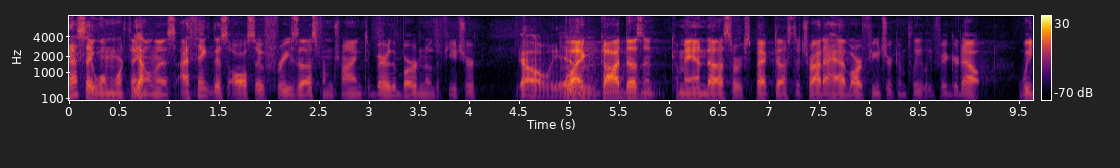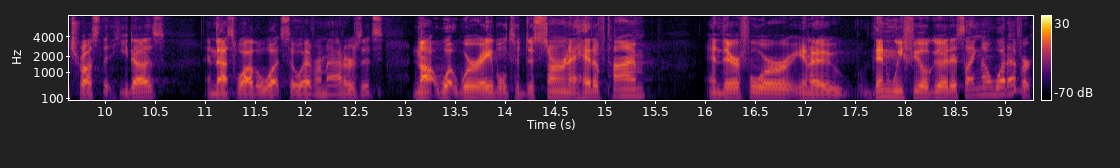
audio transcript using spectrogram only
Can I say one more thing yeah. on this? I think this also frees us from trying to bear the burden of the future. Oh, yeah. Like, mm. God doesn't command us or expect us to try to have our future completely figured out. We trust that He does, and that's why the whatsoever matters. It's not what we're able to discern ahead of time. And therefore, you know, then we feel good. It's like, no, whatever.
